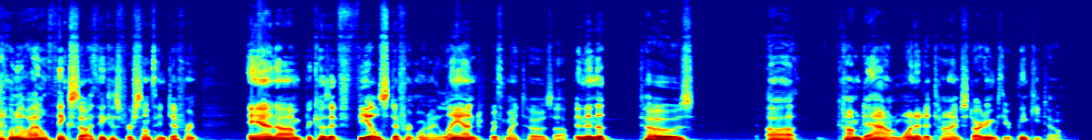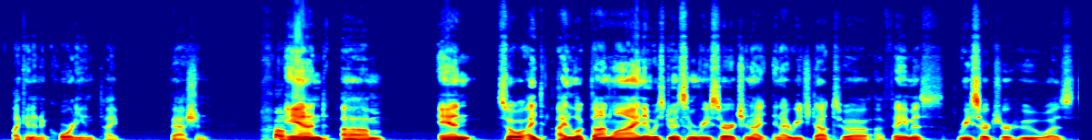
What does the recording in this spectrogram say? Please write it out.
I don't know, I don't think so. I think it's for something different, and um, because it feels different when I land with my toes up, and then the toes uh, come down one at a time, starting with your pinky toe, like in an accordion type fashion. And um, and so I, I looked online and was doing some research, and I and I reached out to a, a famous researcher who was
